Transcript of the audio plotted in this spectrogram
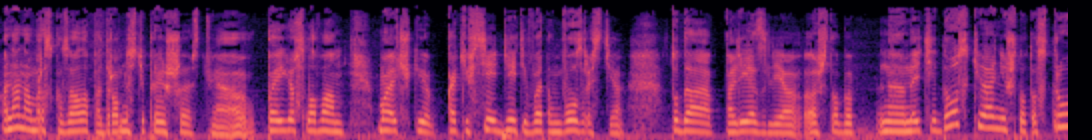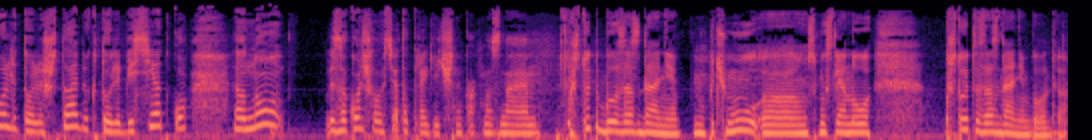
Она нам рассказала подробности происшествия. По ее словам, мальчики, как и все дети в этом возрасте, туда полезли, э, чтобы э, найти доски, они что-то строили, то ли штабик, то ли беседку. Э, Но ну, закончилось это трагично, как мы знаем. Что это было за здание? Почему, э, в смысле, оно что это за здание было, да?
